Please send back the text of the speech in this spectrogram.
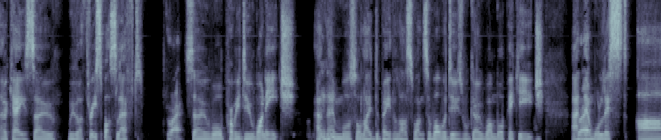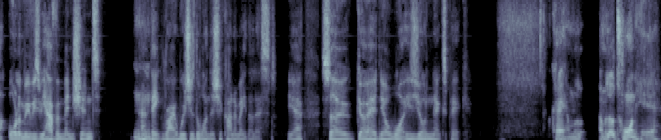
okay, so we've got three spots left. Right. So we'll probably do one each and then we'll sort of like debate the last one. So what we'll do is we'll go one more pick each and Right. then we'll list our all the movies we haven't mentioned Mhm. and think, right, which is the one that should kind of make the list. Yeah. So go ahead, Neil. What is your next pick? Okay, I'm a- I'm a little torn here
